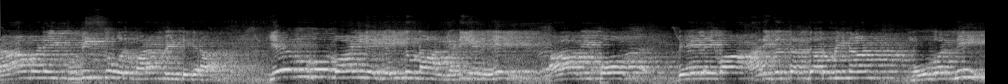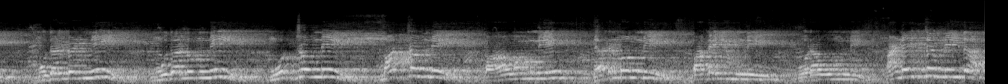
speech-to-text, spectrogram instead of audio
ராமனை குவித்து ஒரு மரம் வேண்டுகிறான். ஏவுகூர் வாலியை எய்து நான் எடியனே ஆவி போம். வேலை வா அறிவு தந்தருளினான் மூவர் நீ முதல்வன் நீ முதலும் நீ முற்றும் நீ மற்றும் நீ பாவம் நீ தர்மம் நீ பகையும் நீ உறவும் நீ. அனைத்தும் நீதான்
